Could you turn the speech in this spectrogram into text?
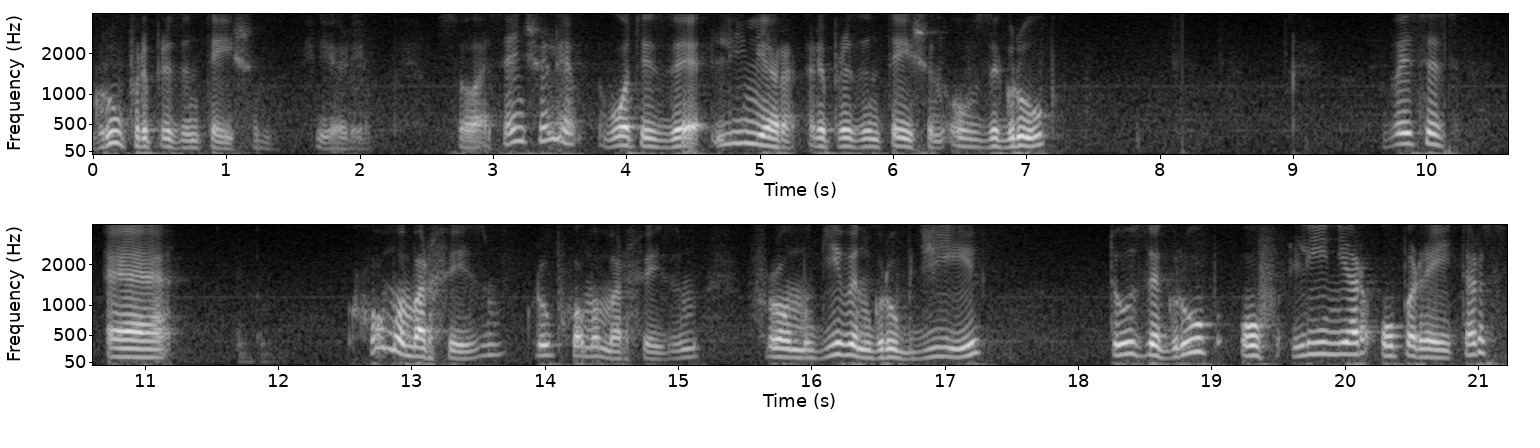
group representation theory. So essentially, what is the linear representation of the group? This is a homomorphism, group homomorphism from given group G to the group of linear operators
